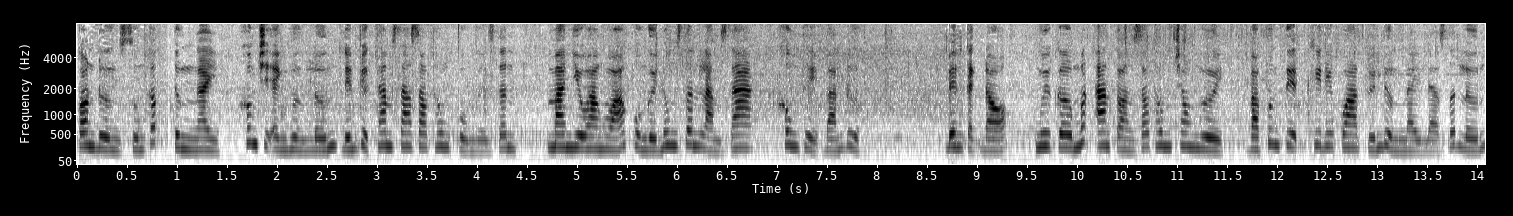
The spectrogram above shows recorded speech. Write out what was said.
con đường xuống cấp từng ngày không chỉ ảnh hưởng lớn đến việc tham gia giao thông của người dân mà nhiều hàng hóa của người nông dân làm ra không thể bán được. Bên cạnh đó, nguy cơ mất an toàn giao thông cho người và phương tiện khi đi qua tuyến đường này là rất lớn.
